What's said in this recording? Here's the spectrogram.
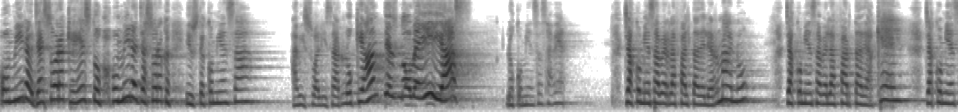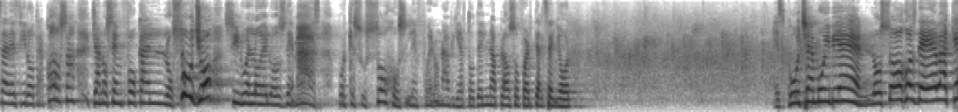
o mira, ya es hora que esto, o mira, ya es hora que... Y usted comienza a visualizar. Lo que antes no veías, lo comienzas a ver. Ya comienza a ver la falta del hermano, ya comienza a ver la falta de aquel, ya comienza a decir otra cosa, ya no se enfoca en lo suyo, sino en lo de los demás, porque sus ojos le fueron abiertos. Denle un aplauso fuerte al Señor. Escuchen muy bien, los ojos de Eva ¿qué?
